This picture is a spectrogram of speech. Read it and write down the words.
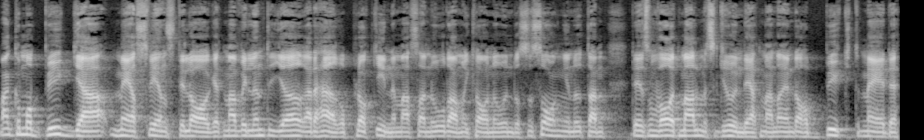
man kommer att bygga mer svenskt i laget. Man vill inte göra det här och plocka in en massa nordamerikaner under säsongen utan det som varit Malmös grund är att man ändå har byggt med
